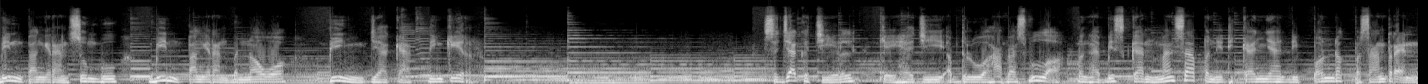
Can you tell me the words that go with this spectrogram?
bin Pangeran Sumbu bin Pangeran Benowo bin Jaka Tingkir. Sejak kecil, Kiai Haji Abdul Wahab Hasbullah menghabiskan masa pendidikannya di pondok pesantren.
